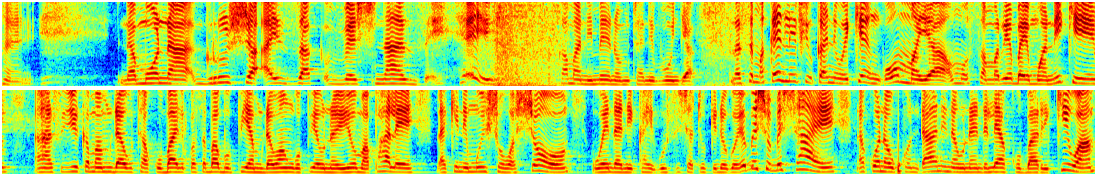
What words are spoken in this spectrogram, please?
namwona grusha isaac veshnaze. Hey kama ni meno mtanivunja. Anasema kindly if you? Can niwekee ngoma ya mosamaria by mwaniki? Uh, sijui kama muda utakubali kwa sababu pia muda wangu pia unayoyoma pale lakini mwisho wa show huenda nikaigusisha tu kidogo. Yobeshobeshae na kuona uko ndani na unaendelea kubarikiwa.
